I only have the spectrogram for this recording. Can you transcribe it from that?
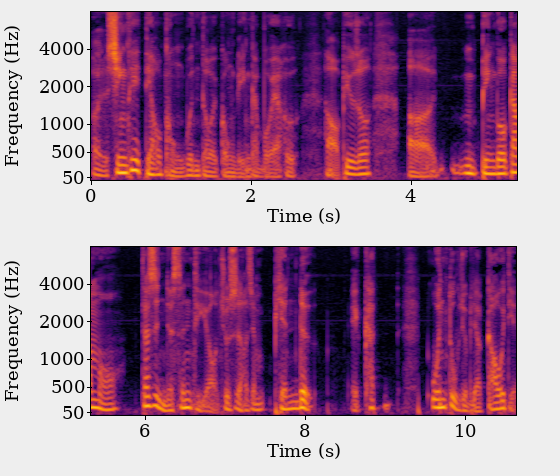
呃，身体调控温度的功能较不要好。好，比如说，呃，并不感冒，但是你的身体哦，就是好像偏热，诶，看温度就比较高一点。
